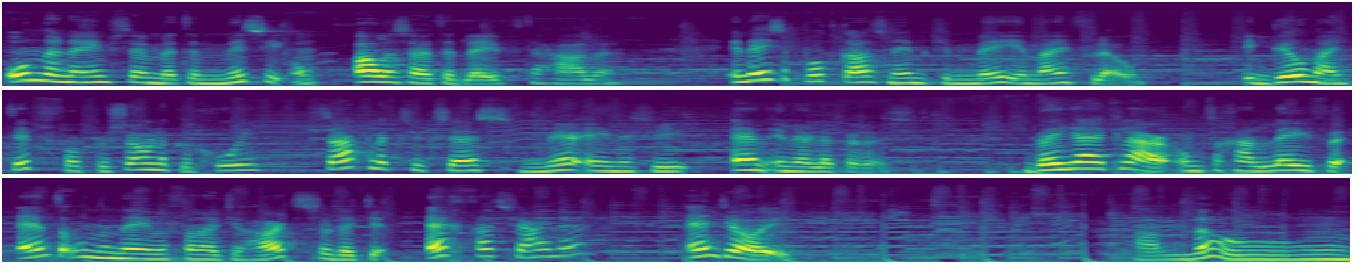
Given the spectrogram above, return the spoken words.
onderneemster met een missie om alles uit het leven te halen. In deze podcast neem ik je mee in mijn flow. Ik deel mijn tips voor persoonlijke groei, zakelijk succes, meer energie en innerlijke rust. Ben jij klaar om te gaan leven en te ondernemen vanuit je hart, zodat je echt gaat shinen? Enjoy! Hallo,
